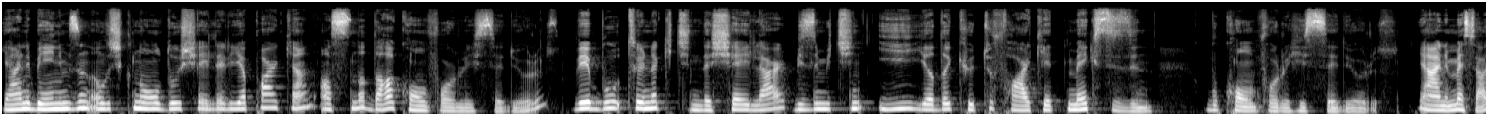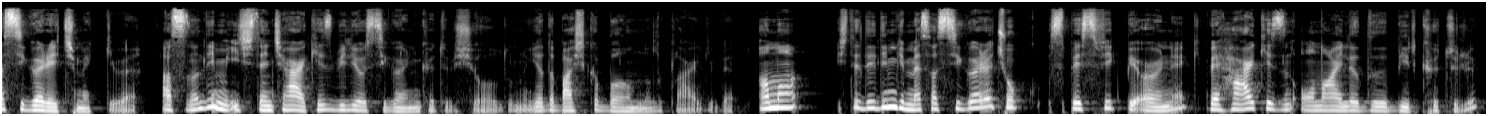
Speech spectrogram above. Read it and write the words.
Yani beynimizin alışkın olduğu şeyleri yaparken aslında daha konforlu hissediyoruz. Ve bu tırnak içinde şeyler bizim için iyi ya da kötü fark etmeksizin bu konforu hissediyoruz. Yani mesela sigara içmek gibi. Aslında değil mi içten içe herkes biliyor sigaranın kötü bir şey olduğunu ya da başka bağımlılıklar gibi. Ama işte dediğim gibi mesela sigara çok spesifik bir örnek ve herkesin onayladığı bir kötülük.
